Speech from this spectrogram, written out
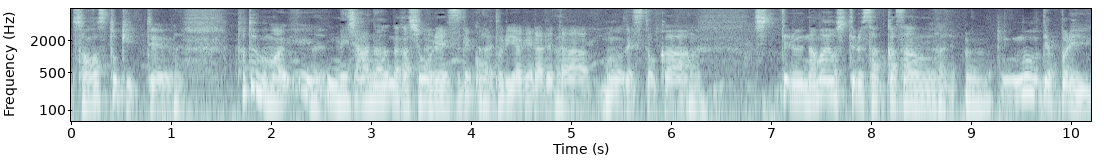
探す時って、例えば、まあメジャーななんか賞レースでこう取り上げられたものですとか、知ってる名前を知ってる作家さんはい。のやっぱり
